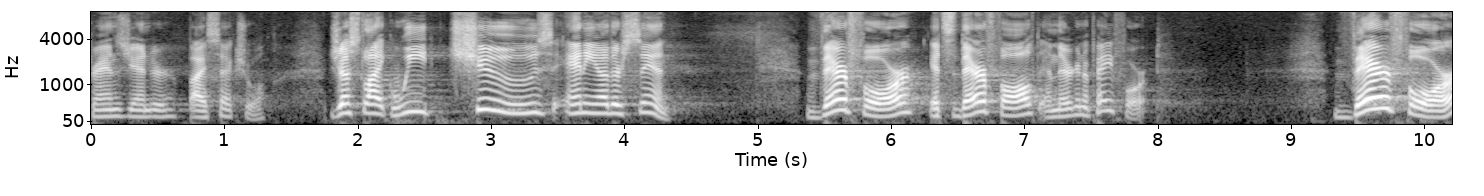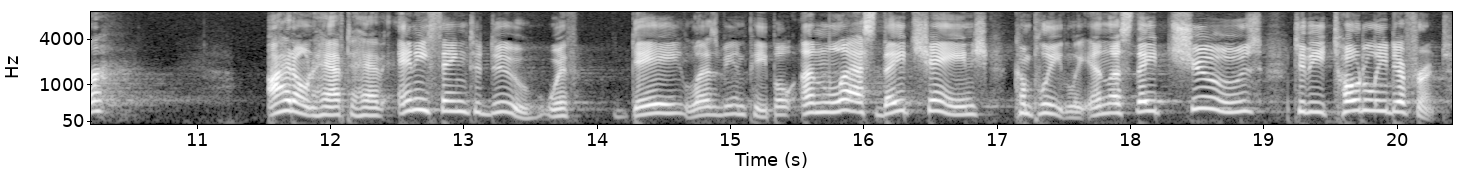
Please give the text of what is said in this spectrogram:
transgender, bisexual. Just like we choose any other sin. Therefore, it's their fault and they're going to pay for it. Therefore, I don't have to have anything to do with gay, lesbian people unless they change completely, unless they choose to be totally different.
